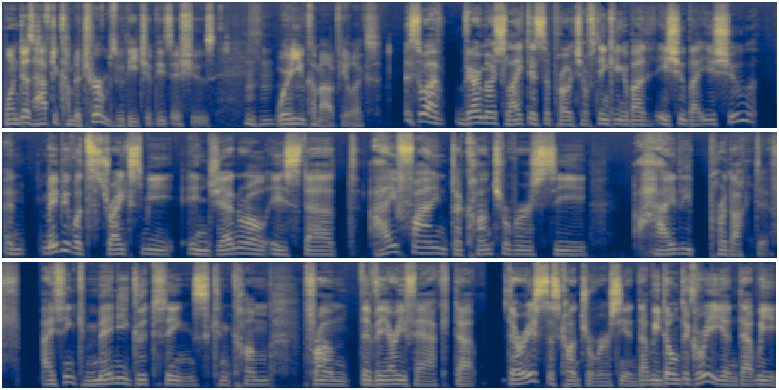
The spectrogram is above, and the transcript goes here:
one does have to come to terms with each of these issues. Mm-hmm. Where do you come out, Felix? So I very much like this approach of thinking about it issue by issue. And maybe what strikes me in general is that I find the controversy highly productive. I think many good things can come from the very fact that there is this controversy and that we don't agree and that we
